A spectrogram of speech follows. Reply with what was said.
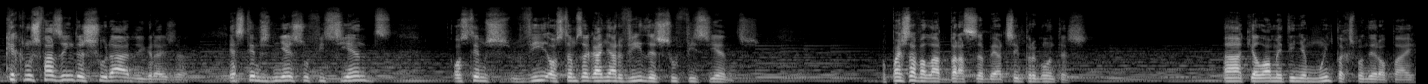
O que é que nos faz ainda chorar, igreja? É se temos dinheiro suficiente ou se, temos, ou se estamos a ganhar vidas suficientes? O pai estava lá de braços abertos, sem perguntas. Ah, aquele homem tinha muito para responder ao pai.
